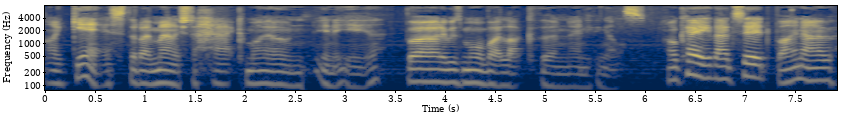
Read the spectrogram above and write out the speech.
I guess that I managed to hack my own inner ear, but it was more by luck than anything else. Okay, that's it. Bye now.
